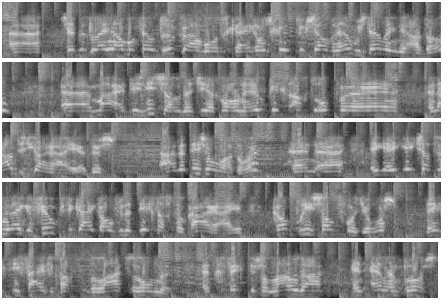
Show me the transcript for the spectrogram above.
Eh, ze hebben het alleen allemaal veel drukker aan boord gekregen. Want ze kunnen natuurlijk zelf een heel bestellen in die auto. Maar het is niet zo dat je gewoon heel dicht achterop eh, een autootje kan rijden. Dus ja, dat is wel wat hoor. En eh, ik, ik, ik zat de week een filmpje te kijken over dat dicht achter elkaar rijden. Grand Prix Zandvoort jongens, 1985 de laatste ronde. Het gevecht tussen Lauda en Ellen Prost.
